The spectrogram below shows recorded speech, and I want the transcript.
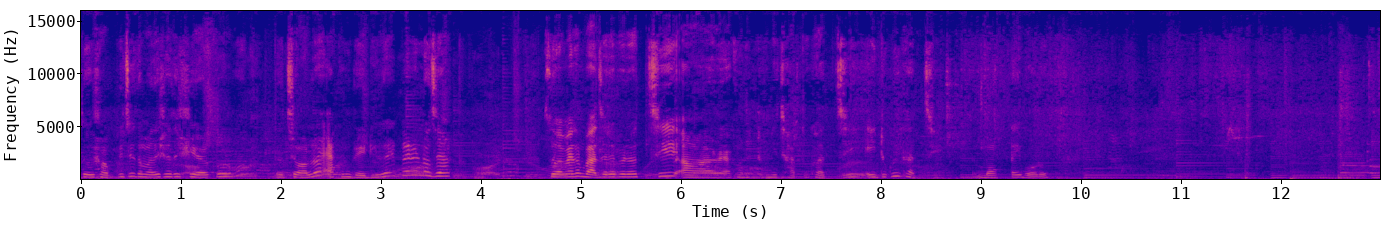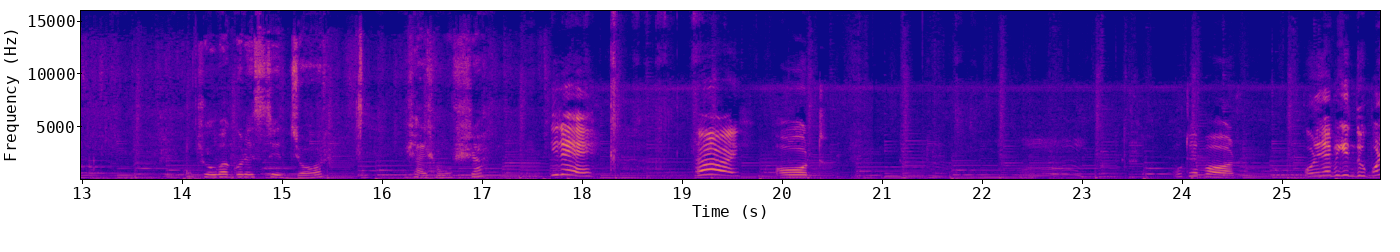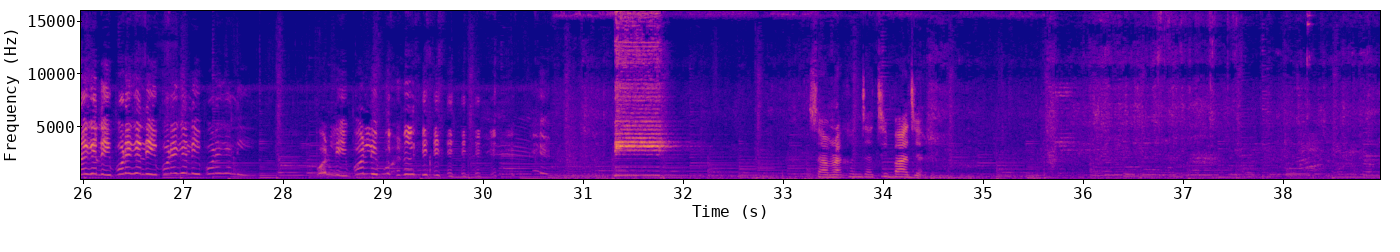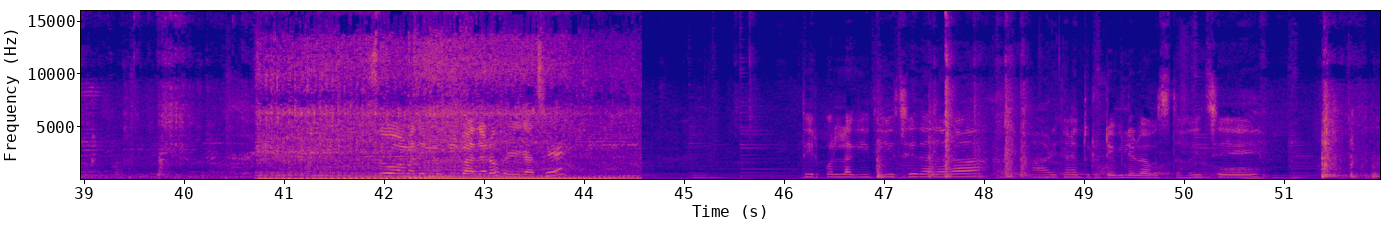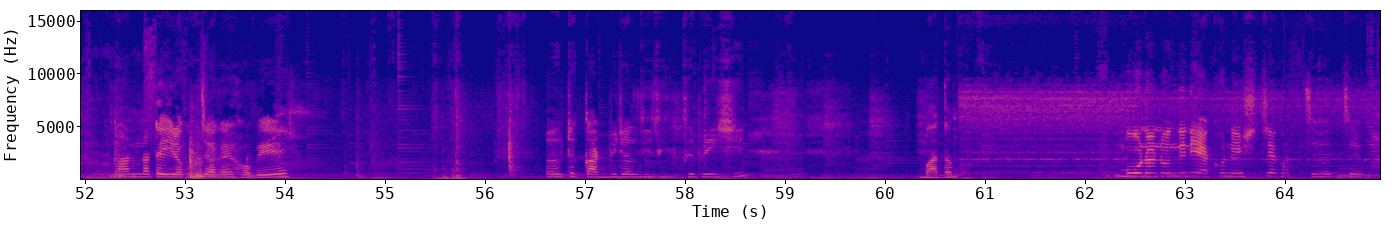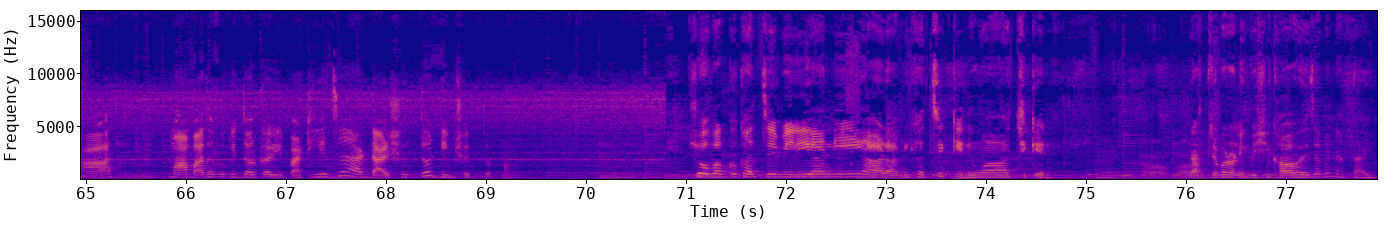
তো সব কিছু তোমাদের সাথে শেয়ার করব। তো চলো এখন রেডি হয়ে বেরোনো যাক। তো আমি এখন বাজারে বেরোচ্ছি আর এখন একটুখানি ছাতু খাচ্ছি। এইটুকুই খাচ্ছি মগটাই বড়। সৌভাগ্যর এসছে জ্বর বিশাল সমস্যা। কিরে? ওই ওঠ। উঠে পড়। পড়ে যাবি কিন্তু, পড়ে গেলি পড়ে গেলি পড়ে গেলি পড়ে গেলি। পড়লি পড়লি পড়লি। আমরা এখন যাচ্ছি বাজার। তো আমাদের মুদির বাজারও হয়ে গেছে। তেরপল লাগিয়ে দিয়েছে দাদারা, আর এখানে দুটো টেবিলের ব্যবস্থা হয়েছে। রান্নাটা এইরকম জায়গায় হবে। একটা কাঠবিড়াল দেখতে পেয়েছি। বাদাম। বোনা নন্দিনী এখন এসছে খাচ্ছে হচ্ছে ভাত। মা বাঁধাকপির তরকারি পাঠিয়েছে আর ডাল সেদ্ধ, ডিম সেদ্ধ। সৌভাগ্য খাচ্ছে বিরিয়ানি আর আমি খাচ্ছি কিনুয়া চিকেন। রাত্রে আবার অনেক বেশি খাওয়া হয়ে যাবে না, তাই।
